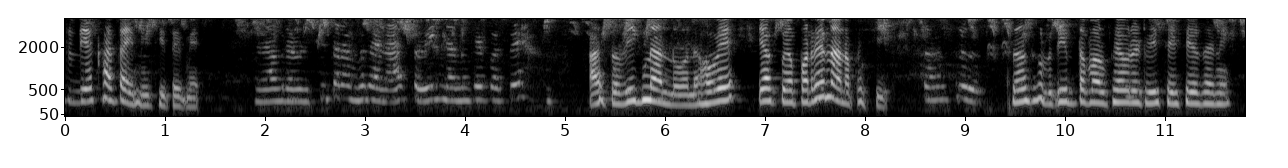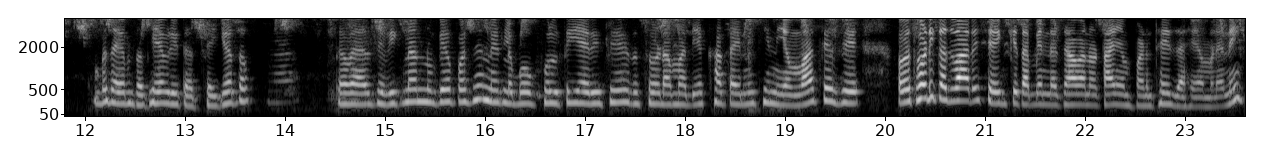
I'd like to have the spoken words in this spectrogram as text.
તો દેખાતાય નથી તમે. આજ તો વિજ્ઞાનનું અને હવે એક પેપર રેનાના પછી. સંસ્કૃત. એ તમારું ફેવરેટ વિષય છે જાણે બધા એમ તો ફેવરેટ જ થઈ ગયો તો. હવે આજે વિજ્ઞાનનું પેપર છે ને એટલે બહુ ફૂલ તૈયારી છે. રસોડામાં દેખાતા નથી ને એમ વાંચે છે. હવે થોડીક જ વાર છે અંકિતાબેનને જવાનો ટાઈમ પણ થઈ જશે હમણાં નહીં?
